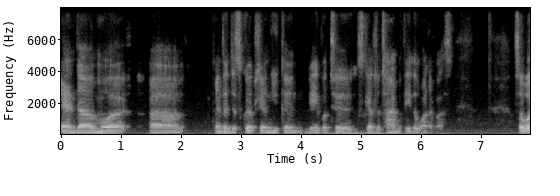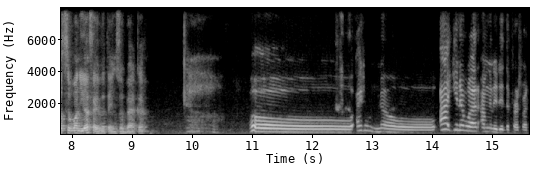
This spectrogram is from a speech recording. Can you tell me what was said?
And uh, more uh, in the description, you can be able to schedule time with either one of us. So, what's the one of your favorite things, Rebecka? Oh, I don't know. Ah, you know what? I'm to do the first one.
